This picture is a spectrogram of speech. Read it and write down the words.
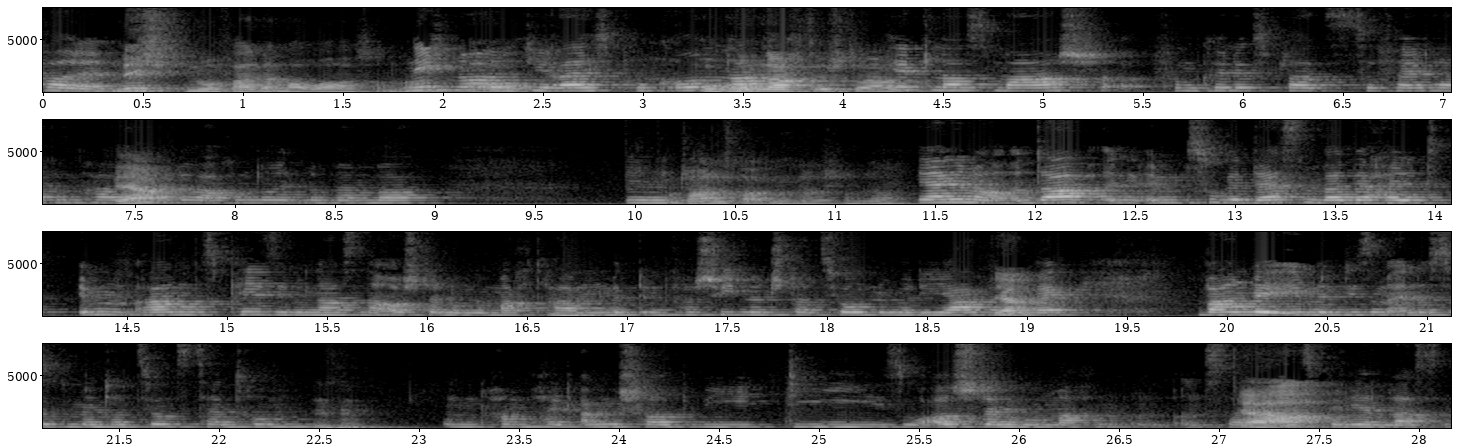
voll. Nicht nur Fall der Mauer, sondern Nicht nur die Reichspogromnacht, Pogromnacht ist da. Hitlers Marsch vom Königsplatz zur Feldherrenhalle, Ja. auch am 9. November. Mhm. Totales Deutschland, ja. Ja, genau. Und da in, im Zuge dessen, weil wir halt im Rahmen des P-Seminars eine Ausstellung gemacht haben Mhm. mit den verschiedenen Stationen über die Jahre Ja. hinweg, waren wir eben in diesem NS-Dokumentationszentrum Mhm. und haben halt angeschaut, wie die so Ausstellungen machen und uns da Ja. inspirieren lassen.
